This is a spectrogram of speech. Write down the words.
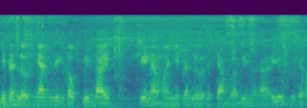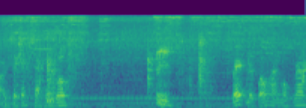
Nhịp đánh lửa nhanh liên tục pin đầy. Khi nào mà nhịp đánh lửa nó chậm là pin nó đã yếu thì các bạn sẽ cắt sạc lại vô. Bếp được bảo hành một năm.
